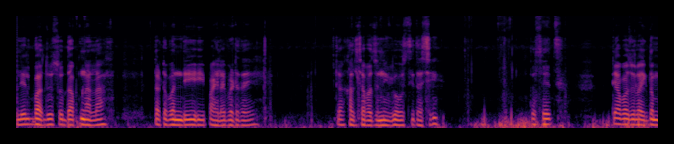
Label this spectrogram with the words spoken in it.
खालील बाजूसुद्धा आपणाला तटबंदी पाहायला भेटत आहे. त्या खालच्या बाजूने व्यवस्थित अशी तसेच त्या बाजूला एकदम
